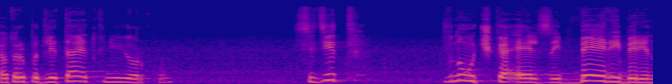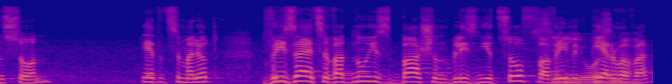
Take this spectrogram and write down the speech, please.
который подлетает к Нью-Йорку, сидит внучка Эльзы Берри Беренсон. И этот самолет врезается в одну из башен-близнецов во время первого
